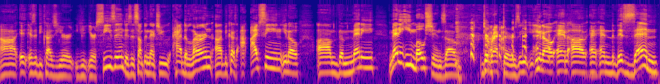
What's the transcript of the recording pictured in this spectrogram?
Uh, is, is it because you're you- you're seasoned? Is it something that you had to learn? Uh, because I, I've seen you know um the many many emotions of directors, you know, and uh and, and this zen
